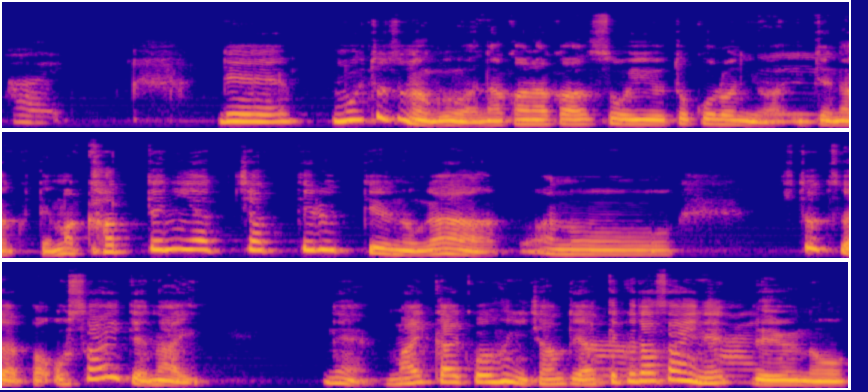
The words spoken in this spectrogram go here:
はい。でもう一つの軍はなかなかそういうところにはいてなくて、まあ、勝手にやっちゃってるっていうのが、あの一つはやっぱ抑えてない、ね、毎回こういうふうにちゃんとやってくださいねっていうのを、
